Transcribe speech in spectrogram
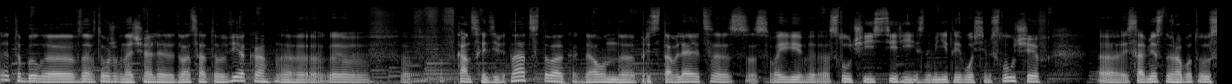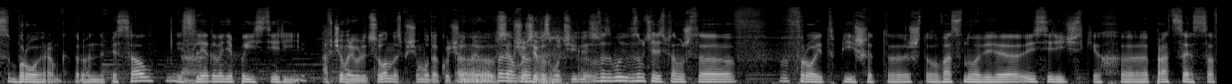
Это было в, тоже в начале 20 века, э, в конце 19-го, когда он э, представляет свои э, случаи истерии, знаменитые 8 случаев, и совместную работу с Броером, которую он написал, исследование а. по истерии. А в чем революционность? Почему так ученые? Потому, все возмутились? Возмутились, потому что Фройд пишет, э, что в основе истерических э, процессов,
